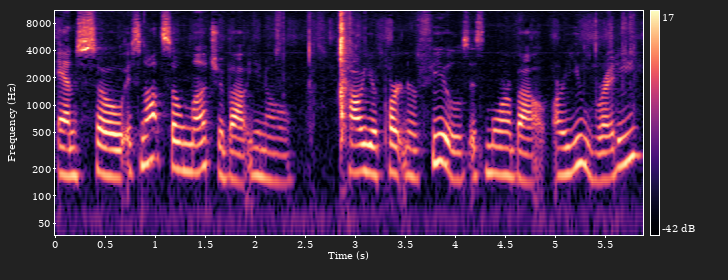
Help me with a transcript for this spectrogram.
And so it's not so much about, you know, how your partner feels. It's more about are you ready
